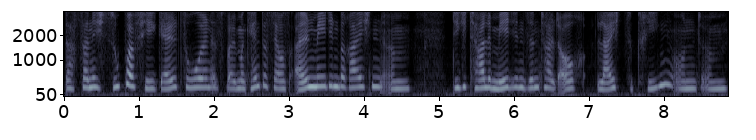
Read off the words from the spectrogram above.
dass da nicht super viel Geld zu holen ist, weil man kennt das ja aus allen Medienbereichen. Ähm, digitale Medien sind halt auch leicht zu kriegen und ähm,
